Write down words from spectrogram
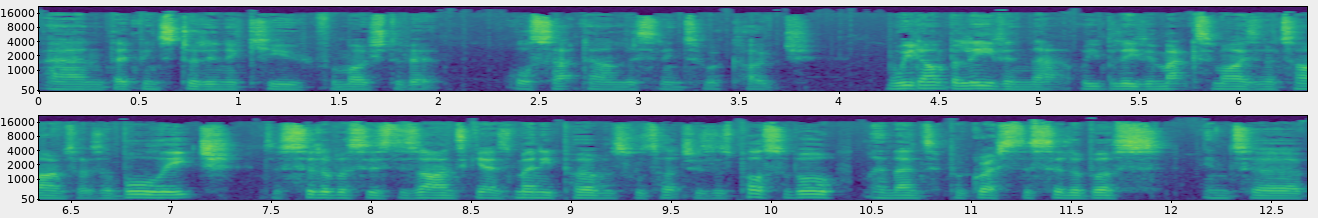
and they've been stood in a queue for most of it or sat down listening to a coach. We don't believe in that. We believe in maximising the time. So it's a ball each. The syllabus is designed to get as many purposeful touches as possible and then to progress the syllabus into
